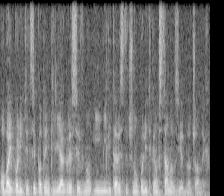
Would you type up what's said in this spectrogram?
Obaj politycy potępili agresywną i militarystyczną politykę Stanów Zjednoczonych.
